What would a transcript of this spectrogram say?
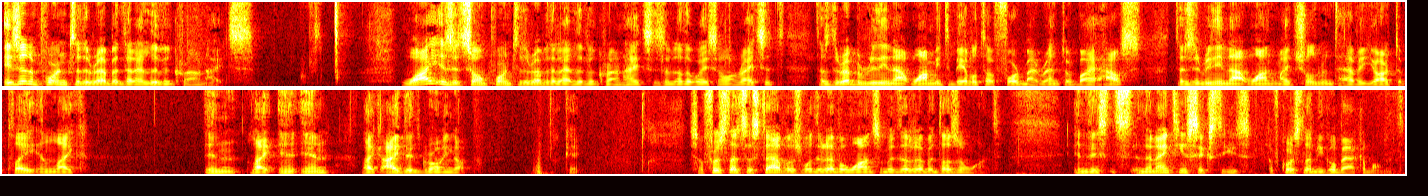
Is it important to the Rebbe that I live in Crown Heights? Why is it so important to the Rebbe that I live in Crown Heights? Is another way someone writes it. Does the Rebbe really not want me to be able to afford my rent or buy a house? Does he really not want my children to have a yard to play in like in like in, in like I did growing up? Okay. So first let's establish what the Rebbe wants and what the Rebbe doesn't want. In, this, in the 1960s, of course, let me go back a moment.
